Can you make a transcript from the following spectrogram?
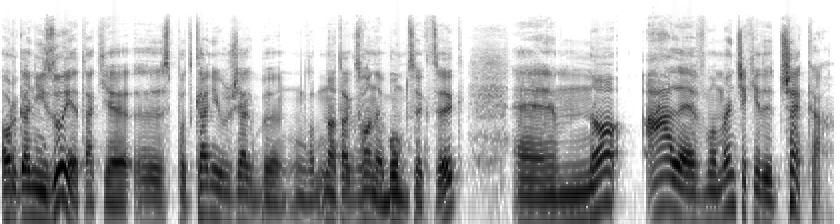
Organizuje takie e, spotkanie już jakby na tak zwane bum cyk cyk, no ale w momencie kiedy czeka,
